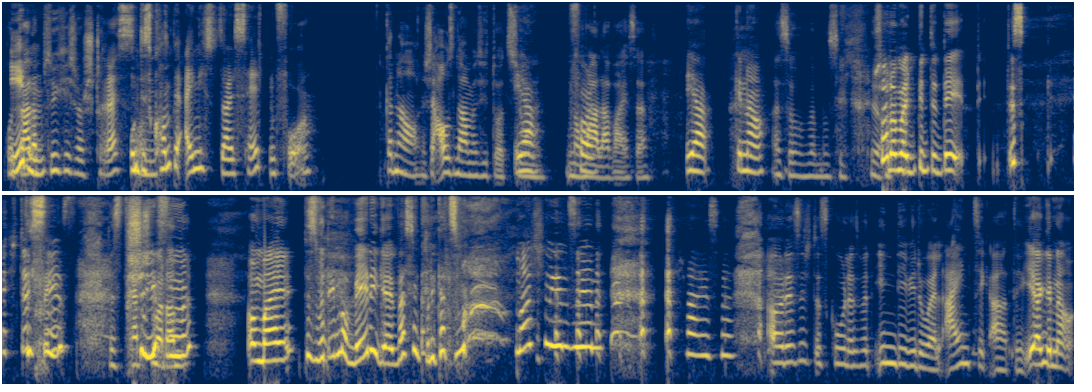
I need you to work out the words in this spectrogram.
brutaler Eben. psychischer Stress. Und es kommt ja eigentlich total selten vor. Genau, das ist eine Ausnahmesituation Ja, normalerweise. Ja, genau. Also wenn man sich... Ja. Schau doch mal bitte die, das, das, das. Schiefen. Oh mein, das wird immer weniger. Ich weiß nicht, wo die ganzen Maschinen sind. Scheiße. Aber das ist das Coole, es wird individuell, einzigartig. Ja, genau.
